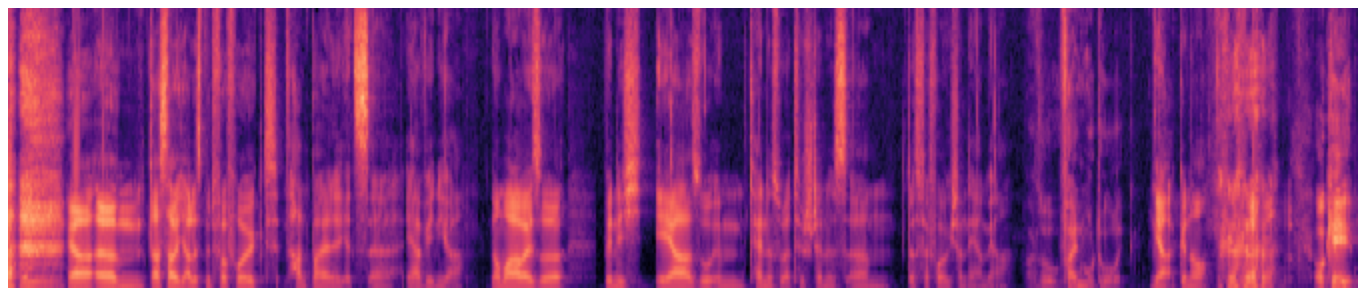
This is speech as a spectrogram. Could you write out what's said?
ja, ähm, das habe ich alles mitverfolgt. Handball jetzt äh, eher weniger. Normalerweise bin ich eher so im Tennis oder Tischtennis. Ähm, das verfolge ich dann eher mehr. Also Feinmotorik. Ja, genau. okay.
